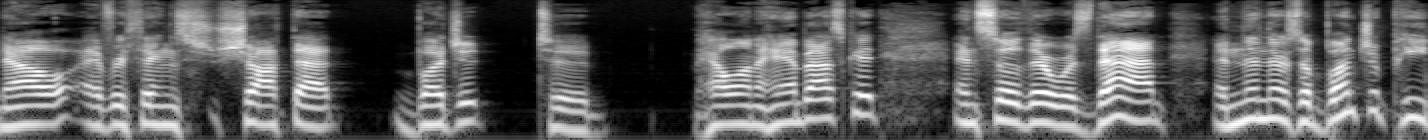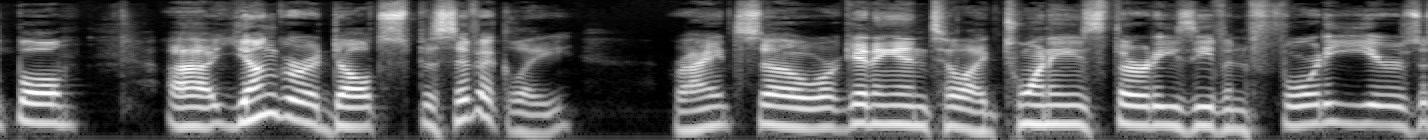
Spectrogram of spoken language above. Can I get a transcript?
now everything's shot that budget to hell in a handbasket. And so there was that and then there's a bunch of people uh, younger adults specifically, right? So we're getting into like 20s, 30s, even 40 years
